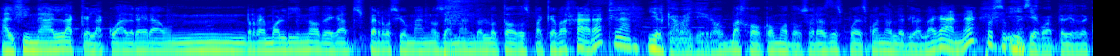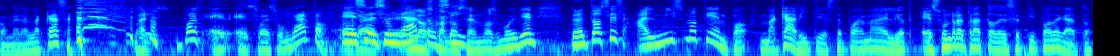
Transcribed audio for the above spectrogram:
Al final, la que la cuadra era un remolino de gatos, perros y humanos llamándolo todos para que bajara. Claro. Y el caballero bajó como dos horas después cuando le dio la gana y llegó a pedir de comer a la casa. bueno, pues e- eso es un gato. Eso es un eh, gato, Los sí. conocemos muy bien. Pero entonces, al mismo tiempo, Macavity, este poema de Eliot, es un retrato de ese tipo de gato,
